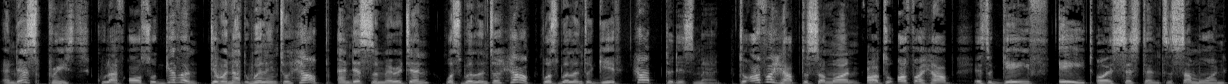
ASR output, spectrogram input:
and this priest could have also given. They were not willing to help, and this Samaritan was willing to help, was willing to give help to this man. To offer help to someone or to offer help is to give aid or assistance to someone,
